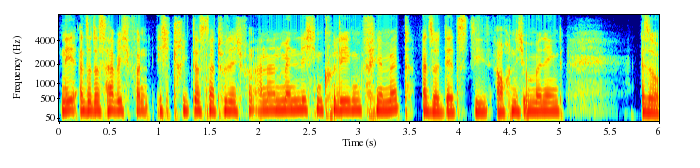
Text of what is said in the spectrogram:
nee, also das habe ich von, ich kriege das natürlich von anderen männlichen Kollegen viel mit. Also jetzt die auch nicht unbedingt, also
